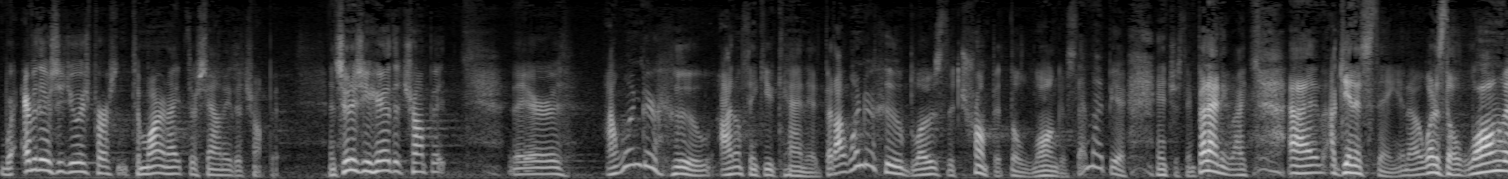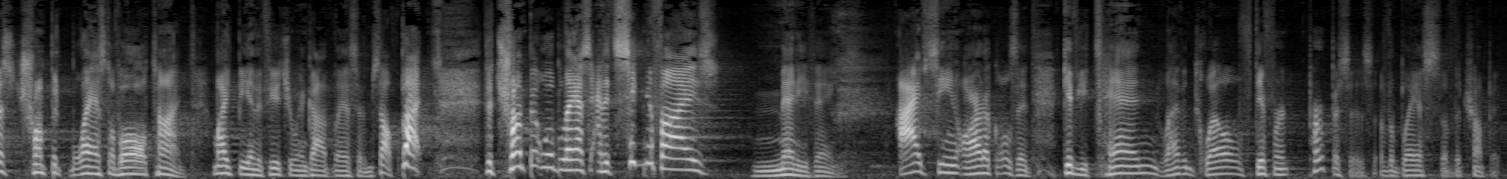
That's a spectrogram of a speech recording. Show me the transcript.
Wherever there's a Jewish person, tomorrow night they're sounding the trumpet. As soon as you hear the trumpet, there I wonder who, I don't think you can it, but I wonder who blows the trumpet the longest. That might be interesting. But anyway, uh, a Guinness thing, you know, what is the longest trumpet blast of all time? Might be in the future when God blasts it himself. But the trumpet will blast, and it signifies many things. I've seen articles that give you 10, 11, 12 different purposes of the blast of the trumpet.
